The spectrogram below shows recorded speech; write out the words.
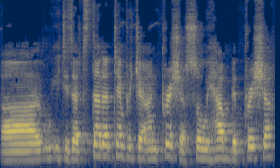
Uh, it is at standard temperature and pressure. So we have the pressure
